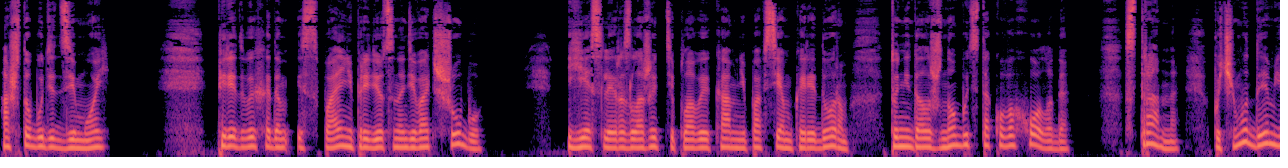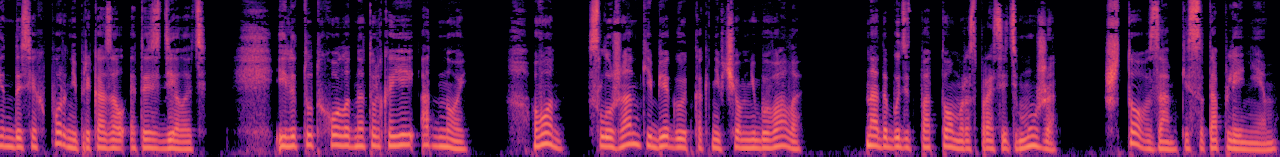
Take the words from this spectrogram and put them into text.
а что будет зимой? Перед выходом из спальни придется надевать шубу. Если разложить тепловые камни по всем коридорам, то не должно быть такого холода. Странно, почему Демьян до сих пор не приказал это сделать? Или тут холодно только ей одной? Вон, служанки бегают, как ни в чем не бывало. Надо будет потом расспросить мужа, что в замке с отоплением.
